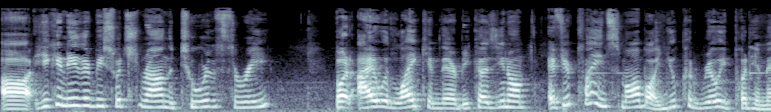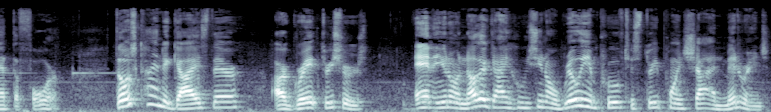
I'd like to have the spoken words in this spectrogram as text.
Uh, he can either be switched around the two or the three, but I would like him there because you know if you're playing small ball, you could really put him at the four. Those kind of guys there are great three shooters. And you know another guy who's you know really improved his three point shot in mid range,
